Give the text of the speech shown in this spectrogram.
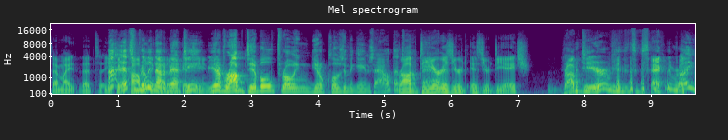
That might that's you not- could it's really not a bad good team. You yeah. have Rob Dibble throwing, you know, closing the games out. That's Rob bad. Deer is your is your DH. Rob Deer. That's exactly right.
